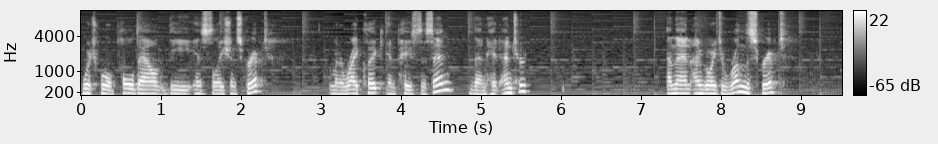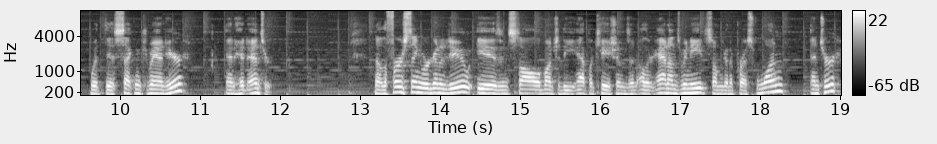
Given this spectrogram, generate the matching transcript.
which will pull down the installation script. I'm going to right click and paste this in, then hit enter. And then I'm going to run the script with this second command here and hit enter. Now the first thing we're going to do is install a bunch of the applications and other add-ons we need. So I'm going to press 1, enter,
